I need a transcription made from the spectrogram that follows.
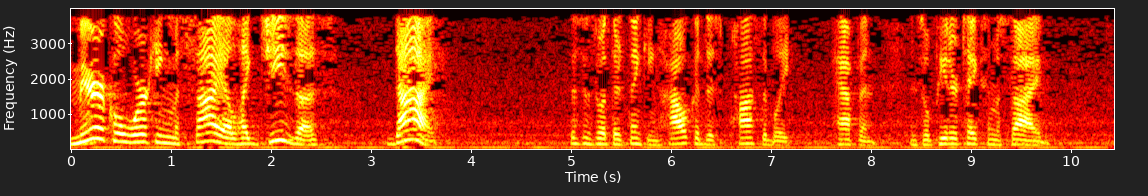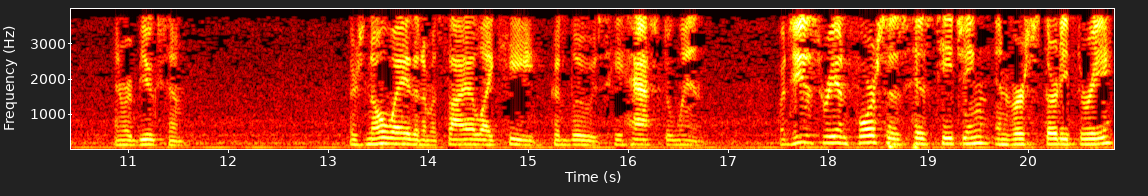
miracle working Messiah like Jesus die? This is what they're thinking. How could this possibly happen? And so Peter takes him aside and rebukes him. There's no way that a Messiah like he could lose. He has to win. But Jesus reinforces his teaching in verse 33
